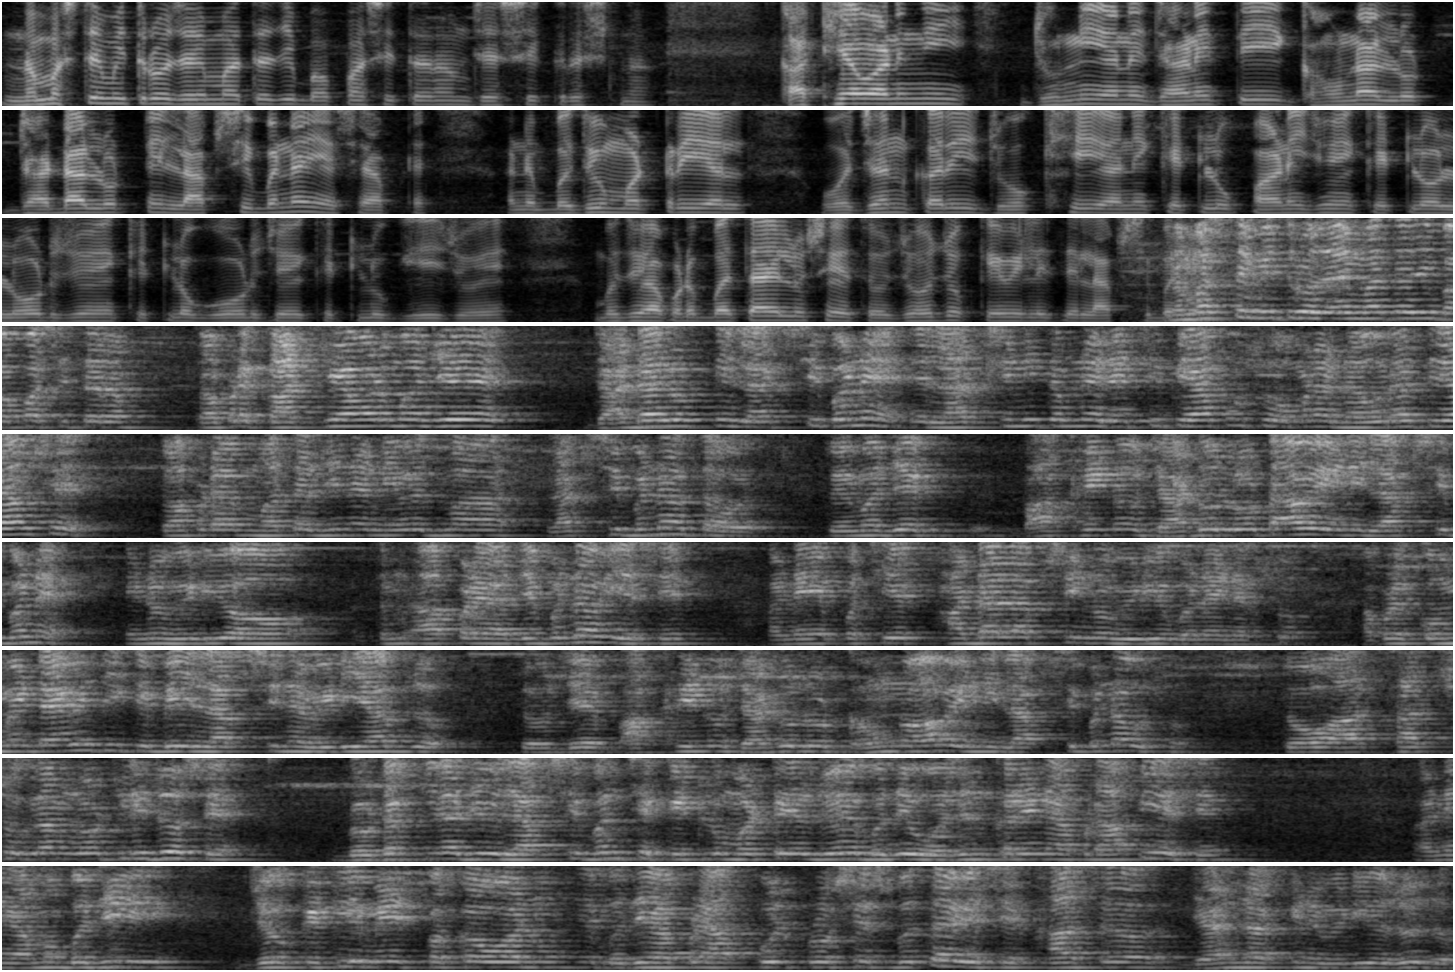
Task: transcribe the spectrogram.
નમસ્તે મિત્રો જય માતાજી બાપા સીતારામ જય શ્રી કૃષ્ણ. કાઠિયાવાડની જૂની અને જાણીતી ઘઉંના લોટ જાડા લોટની લાપસી બનાવીએ છીએ આપણે. અને બધું મટીરિયલ વજન કરી જોખી અને કેટલું પાણી જોઈએ કેટલો લોટ જોઈએ કેટલો ગોળ જોઈએ કેટલું ઘી જોઈએ બધું આપણે બતાવેલું છે. તો જોજો કેવી રીતે લાપસી બને નમસ્તે મિત્રો જય માતાજી બાપા સીતારામ. તો આપણે કાઠિયાવાડમાં જે જાડા લોટની લાપસી બને એ લાપસીની તમને રેસીપી આપું છું. હમણાં નવરાત્રી આવશે. તો આપણે માતાજીના નિવેદમાં લાપસી બનાવતા હોય, તો એમાં જે ભાખરીનો જાડો લોટ આવે, એની લાપસી બને. એનો વીડિયો આપણે આજે બનાવીએ છીએ. અને પછી એક ફાડા લાપસીનો વીડિયો બનાવી નાખશો. આપણે કોમેન્ટ આવી હતી કે બે લાપસીના વીડિયો આપજો. તો જે ભાખરીનો જાડો લોટ ઘઉંનો આવે, એની લાપસી બનાવશું. તો આ સાતસો ગ્રામ લોટ લીધો છે. દોઢક કિલા જેવી લાપસી બનશે. કેટલું મટીરિયલ જોઈએ, બધું વજન કરીને આપણે આપીએ છીએ. અને આમાં બધી જો કેટલી મિનિટ પકાવવાનું એ બધી આપણે આ ફૂલ પ્રોસેસ બતાવીએ છીએ. ખાસ ધ્યાન રાખીને વીડિયો જોજો.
